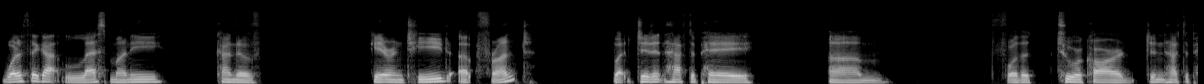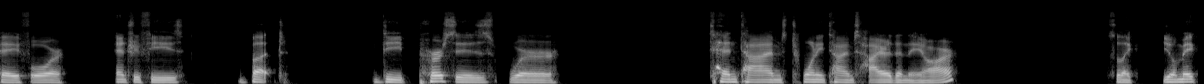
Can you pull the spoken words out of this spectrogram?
what if they got less money kind of guaranteed up front, but didn't have to pay um for the tour card, didn't have to pay for entry fees, but the purses were 10 times, 20 times higher than they are. So like you'll make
